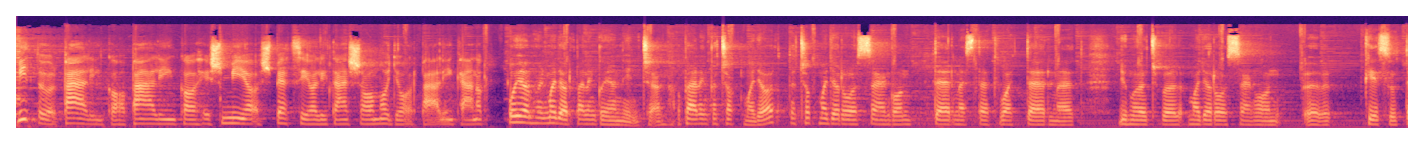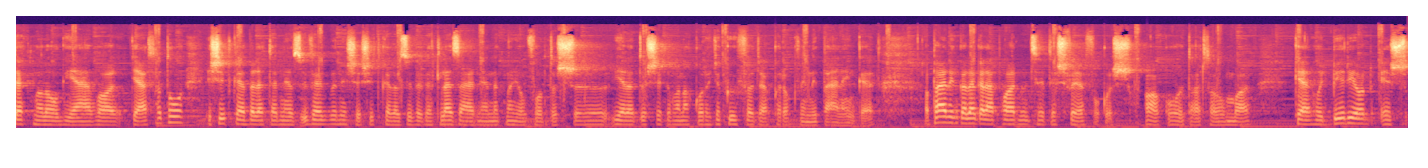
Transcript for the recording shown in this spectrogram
Mitől pálinka a pálinka, és mi a specialitása a magyar pálinkának? Olyan, hogy magyar pálinka olyan nincsen. A pálinka csak magyar, tehát csak Magyarországon termesztett vagy termelt gyümölcsből Magyarországon készült technológiával gyártható, és itt kell beletenni az üvegben is, és itt kell az üveget lezárni, ennek nagyon fontos jelentősége van akkor, hogyha külföldre akarok vinni pálinkát. A pálinka legalább 37,5 fokos alkoholtartalommal kell, hogy bírjon, és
